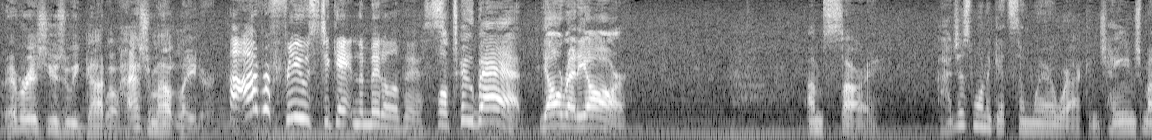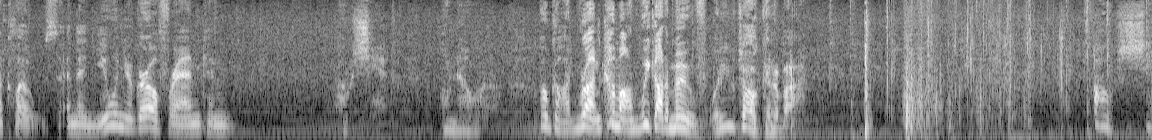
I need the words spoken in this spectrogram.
Whatever issues we got, we'll hash them out later. I, I refuse to get in the middle of this. Well, too bad. You already are. I'm sorry. I just want to get somewhere where I can change my clothes, and then you and your girlfriend can... Oh, shit. Oh, no. Oh, God, run. Come on. We gotta move. What are you talking about? Oh, shit.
